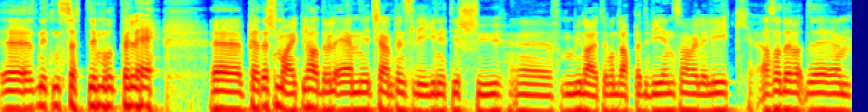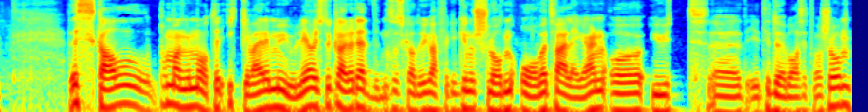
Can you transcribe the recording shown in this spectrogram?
Eh, 1970 mot Pelé. Eh, Peter Schmeichel hadde vel en i Champions League i 97. eh, United mot Rapid Wien, som var veldig lik. Altså, det, var- det, det skal på mange måter ikke være mulig. Og hvis du klarer å redde den, så skal du i hvert fall ikke kunne slå den over tverrleggeren og ut uh, til dødballsituasjon.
